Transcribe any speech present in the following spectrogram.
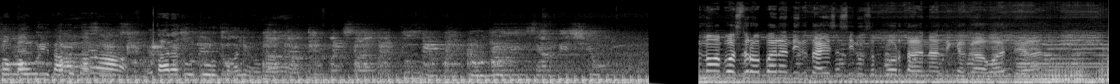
Papauli tapos para para tuturo pa kayo. Mga boss tropa, nandito tayo sa sinusuportahan nating kagawad. Ayan.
